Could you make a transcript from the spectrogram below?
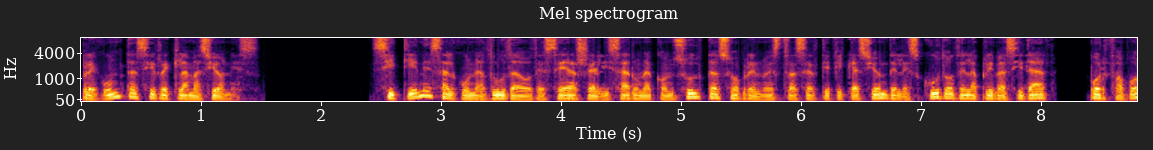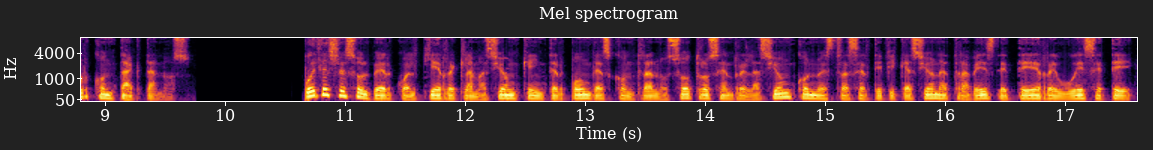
Preguntas y reclamaciones. Si tienes alguna duda o deseas realizar una consulta sobre nuestra certificación del escudo de la privacidad, por favor contáctanos. Puedes resolver cualquier reclamación que interpongas contra nosotros en relación con nuestra certificación a través de TRUST,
